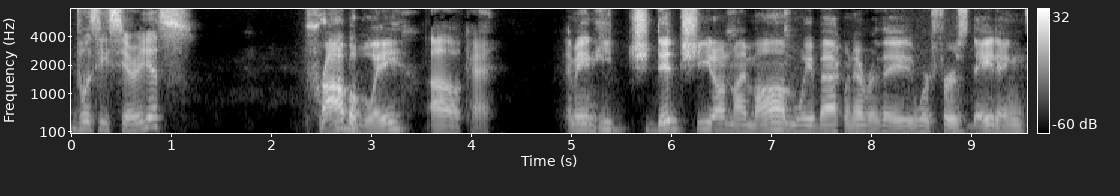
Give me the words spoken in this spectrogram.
Was he serious? Probably. Oh, okay. I mean, he did cheat on my mom way back whenever they were first dating,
